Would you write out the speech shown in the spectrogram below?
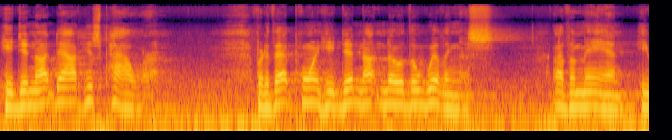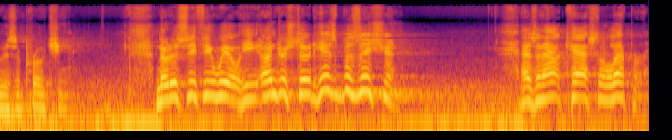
he did not doubt his power. But at that point, he did not know the willingness of the man he was approaching. Notice, if you will, he understood his position as an outcast and a leper,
